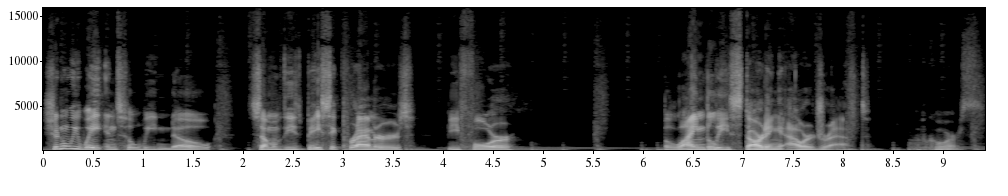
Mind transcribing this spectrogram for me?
Shouldn't we wait until we know some of these basic parameters before blindly starting our draft? Of course.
